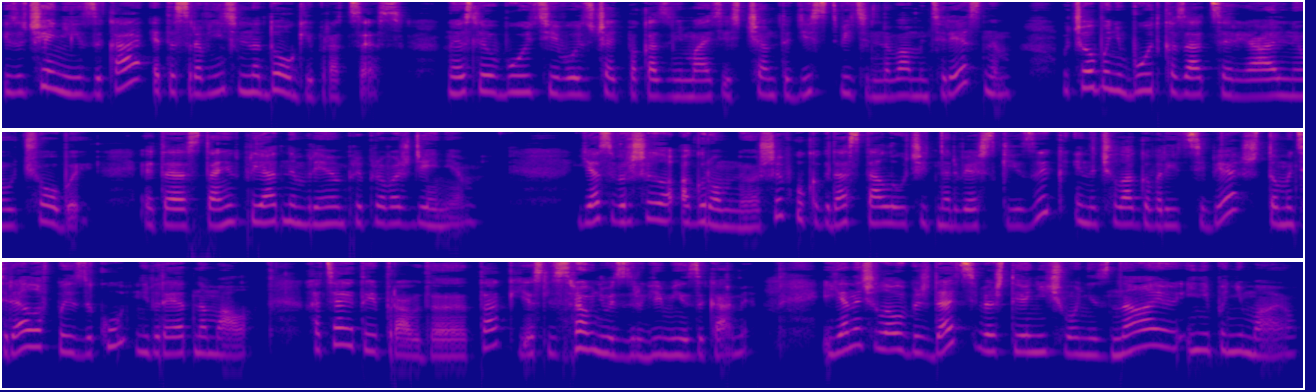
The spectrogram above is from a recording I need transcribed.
Изучение языка — это сравнительно долгий процесс, но если вы будете его изучать, пока занимаетесь чем-то действительно вам интересным, учеба не будет казаться реальной учебой, это станет приятным времяпрепровождением. Я совершила огромную ошибку, когда стала учить норвежский язык и начала говорить себе, что материалов по языку невероятно мало. Хотя это и правда так, если сравнивать с другими языками. И я начала убеждать себя, что я ничего не знаю и не понимаю.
